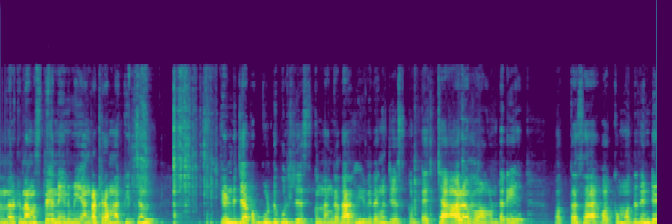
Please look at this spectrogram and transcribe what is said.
అందరికి నమస్తే. నేను మీ అంగటి రమణ కిచెన్. ఎండు చేప గుడ్డు పులుసు చేసుకున్నాం కదా ఈ విధంగా చేసుకుంటే చాలా బాగుంటుంది. ఒక్కసారి ఒక్క ముద్ద తింటే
